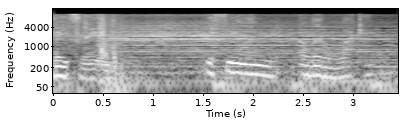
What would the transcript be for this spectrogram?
Hey friend, you feeling a little lucky?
